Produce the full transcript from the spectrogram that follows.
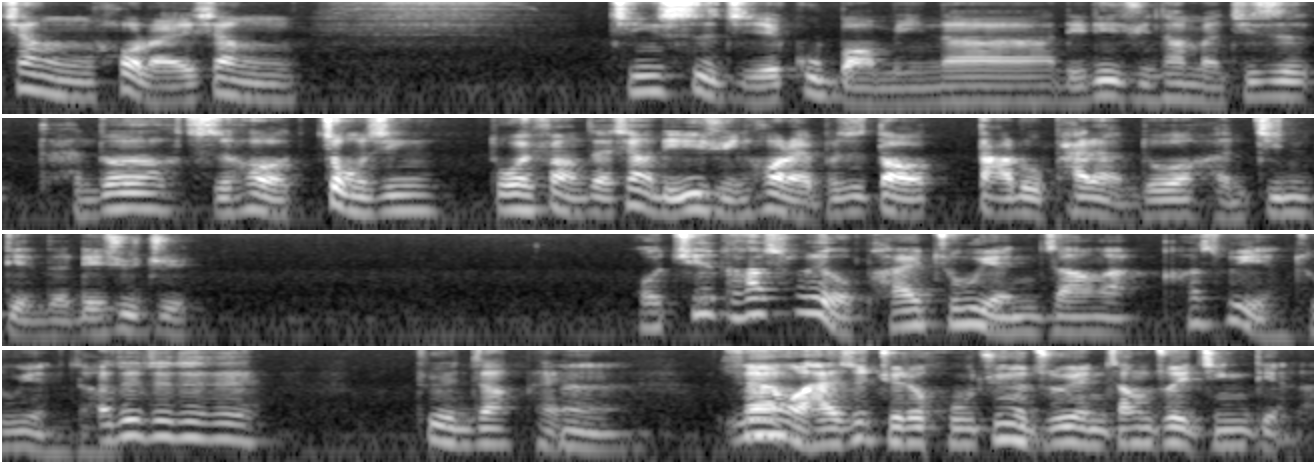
像后来像金世杰、顾宝明啊、李立群他们，其实很多时候重心都会放在像李立群后来不是到大陆拍了很多很经典的连续剧。我记得他是不是有拍朱元璋啊？他是不是演朱元璋啊？对对对对，朱元璋。嗯，虽然我还是觉得胡军的朱元璋最经典了。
